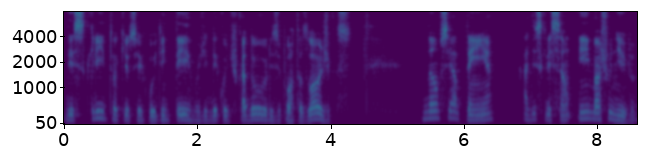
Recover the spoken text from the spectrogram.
descrito aqui o circuito em termos de decodificadores e portas lógicas, não se atenha à descrição em baixo nível.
